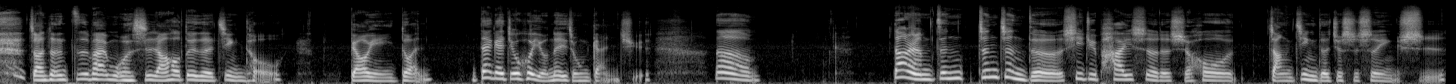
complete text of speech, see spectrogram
转成自拍模式，然后对着镜头表演一段，你大概就会有那种感觉。那当然，真真正的戏剧拍摄的时候，长进的就是摄影师。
